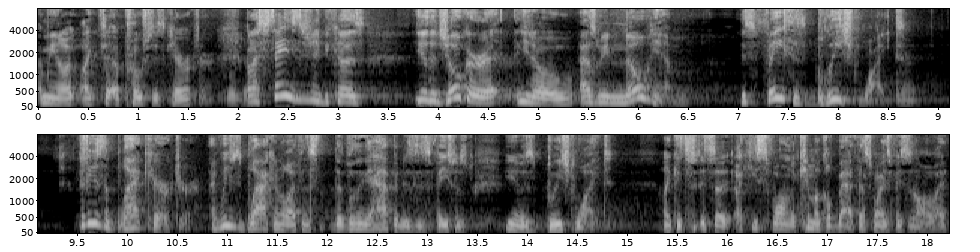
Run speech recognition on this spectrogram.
I mean, like, like to approach this character. But I say this because you know the Joker. You know, as we know him, his face is bleached white. If he's a black character, if he's black in real life, and the thing that happened is his face was, you know, is bleached white. Like it's it's a like he's fallen a chemical bath. That's why his face is all white.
